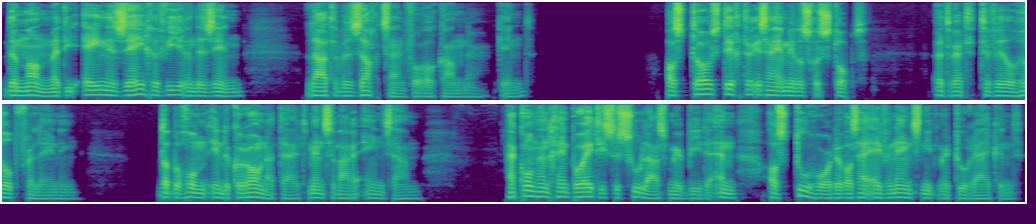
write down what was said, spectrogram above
de man met die ene zegevierende zin: Laten we zacht zijn voor elkander, kind. Als troostdichter is hij inmiddels gestopt. Het werd te veel hulpverlening. Dat begon in de coronatijd, mensen waren eenzaam. Hij kon hen geen poëtische soela's meer bieden en als toehoorder was hij eveneens niet meer toereikend.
